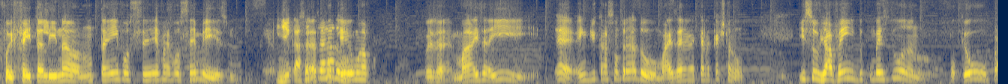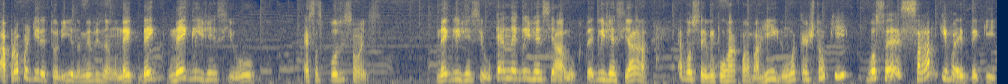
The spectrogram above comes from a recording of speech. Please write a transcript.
foi feita ali, não, não tem você, vai você mesmo, Indicação do certo? treinador. Porque uma, pois é, mas aí é, é indicação do treinador, mas é aquela questão. Isso já vem do começo do ano, porque o, a própria diretoria, na minha visão, ne- ne- negligenciou essas posições. Negligenciou. O que é negligenciar, Lucas? Negligenciar é você empurrar com a barriga uma questão que você sabe que vai ter que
